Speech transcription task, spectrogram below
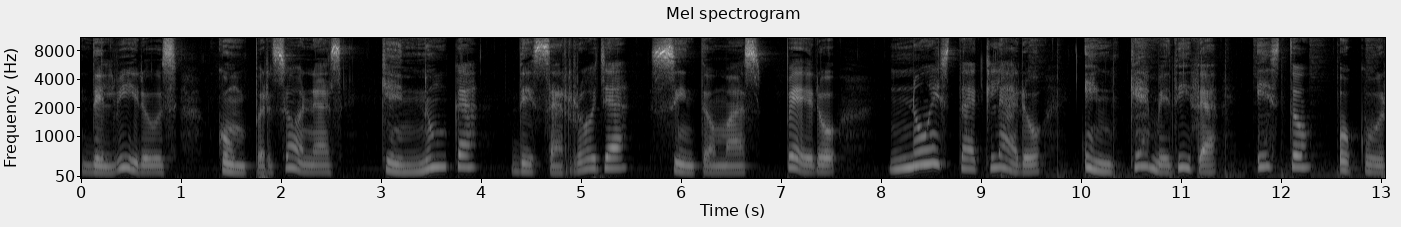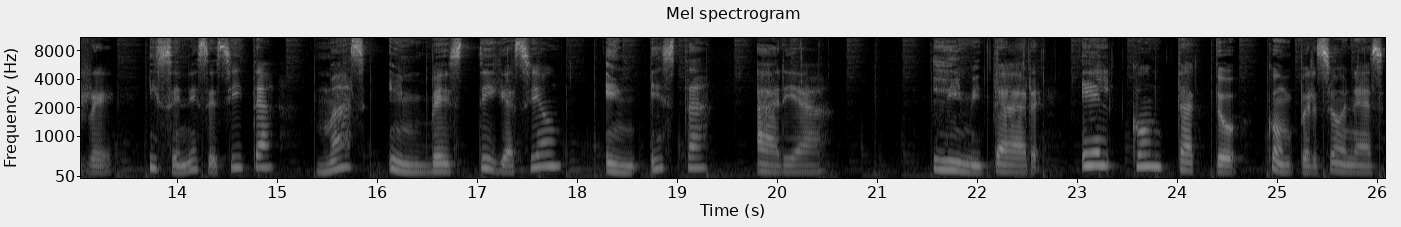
del virus con personas que nunca desarrolla síntomas, pero no está claro en qué medida esto ocurre y se necesita más investigación en esta área. Limitar el contacto con personas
